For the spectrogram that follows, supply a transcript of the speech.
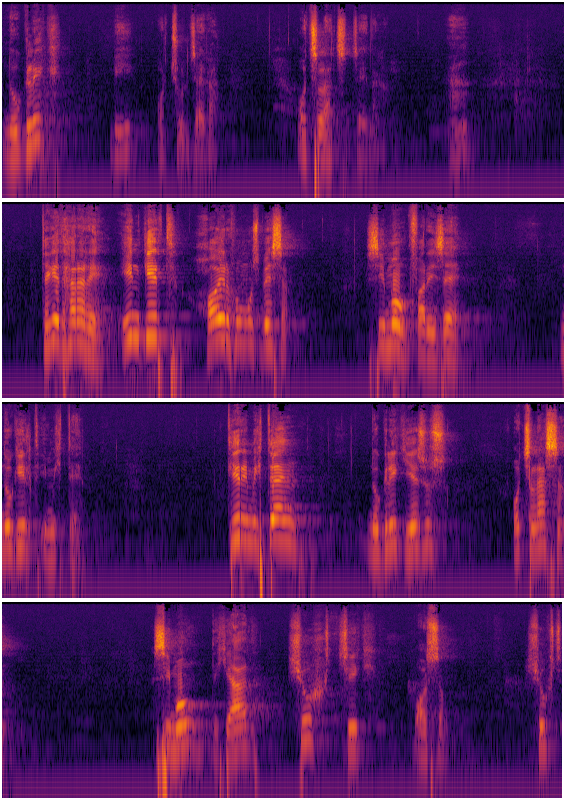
нүглик би орчулж байгаа. Оцлаач зэнага. Аа. Тэгээд хараарэ энэ гэрд хоёр хүмүүс байсан. Симон фаризей нүгэлт эмэгтэй. Тэр эмэгтэй нүглийг Есүс очлаасан. Симон дахиад шүхчиг болсон. Шүхч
